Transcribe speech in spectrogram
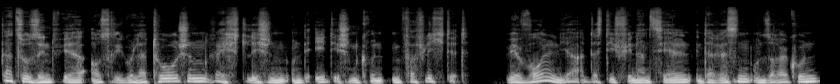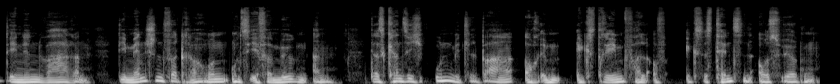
Dazu sind wir aus regulatorischen, rechtlichen und ethischen Gründen verpflichtet. Wir wollen ja, dass die finanziellen Interessen unserer Kundinnen wahren. Die Menschen vertrauen uns ihr Vermögen an. Das kann sich unmittelbar auch im Extremfall auf Existenzen auswirken.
